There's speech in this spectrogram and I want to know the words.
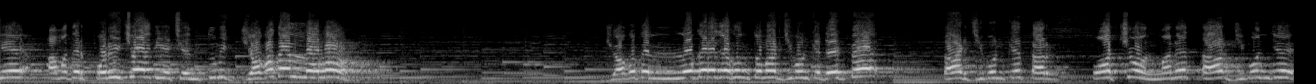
যে আমাদের পরিচয় দিয়েছেন, তুমি জগতের লবণ জগতের লোকেরা যখন তোমার জীবনকে দেখবে তার জীবনকে তার পচন মানে তার জীবন যে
